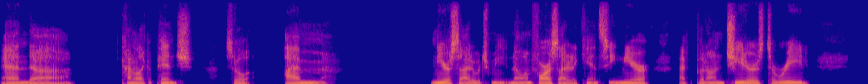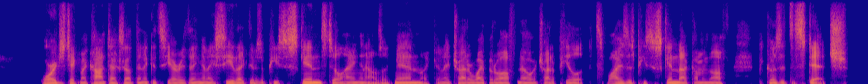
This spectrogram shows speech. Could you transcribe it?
And uh kind of like a pinch. So i'm nearsighted which means no i'm farsighted i can't see near. I have to put on cheaters to read or I just take my contacts out, then I could see everything. And I see like there's a piece of skin still hanging out. I was like, man, like, and I try to wipe it off. No, I try to peel it. It's why is this piece of skin not coming off? Because it's a stitch.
